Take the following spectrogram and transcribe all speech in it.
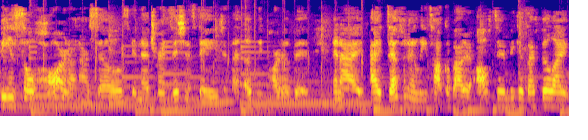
being so hard on ourselves in that transition stage and that ugly part of it. And I, I definitely talk about it often because I feel like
